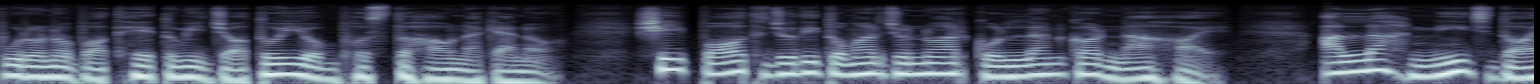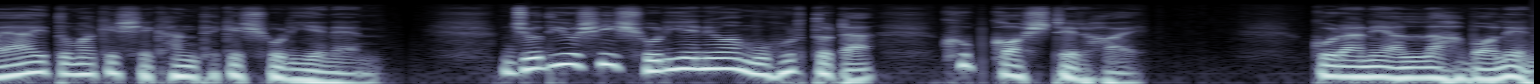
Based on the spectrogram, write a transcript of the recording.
পুরনো পথে তুমি যতই অভ্যস্ত হও না কেন, সেই পথ যদি তোমার জন্য আর কল্যাণকর না হয়, আল্লাহ নিজ দয়ায় তোমাকে সেখান থেকে সরিয়ে নেন। যদিও সেই সরিয়ে নেওয়া মুহূর্তটা খুব কষ্টের হয়। কোরআনে আল্লাহ বলেন,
